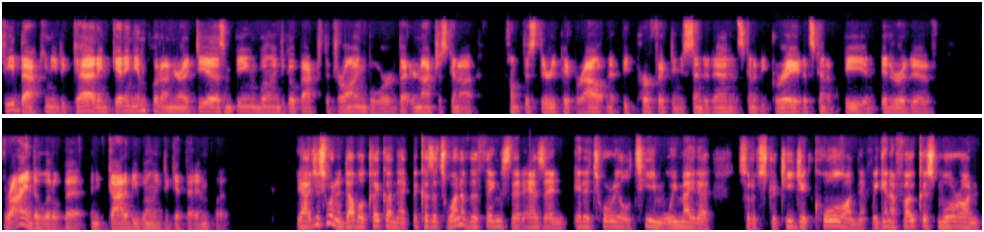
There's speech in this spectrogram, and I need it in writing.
feedback you need to get and getting input on your ideas and being willing to go back to the drawing board that you're not just going to pump this theory paper out and it be perfect and you send it in it's going to be great. It's going to be an iterative grind a little bit and you've got to be willing to get that input. Yeah, I just want to double click on that because it's one of the things that as an editorial team, we made a sort of strategic call on that we're going to focus more on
